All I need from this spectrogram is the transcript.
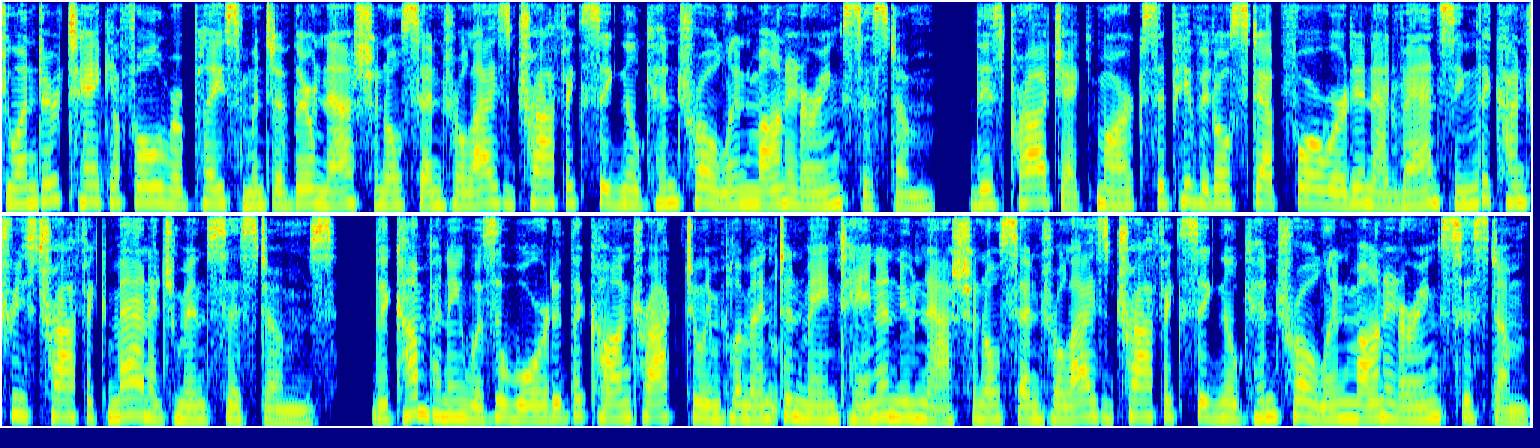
to undertake a full replacement of their national centralized traffic signal control and monitoring system. This project marks a pivotal step forward in advancing the country's traffic management systems. The company was awarded the contract to implement and maintain a new national centralized traffic signal control and monitoring system,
